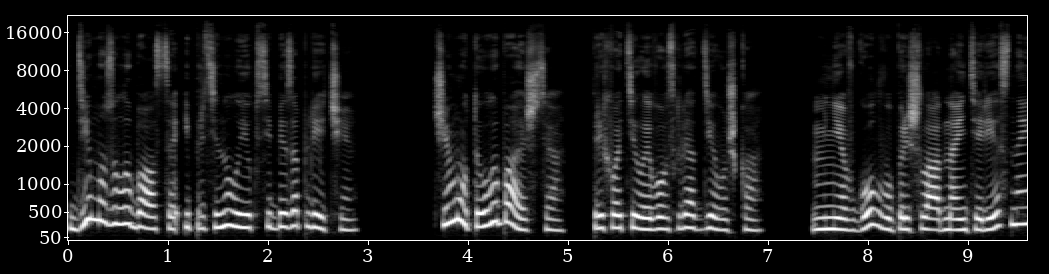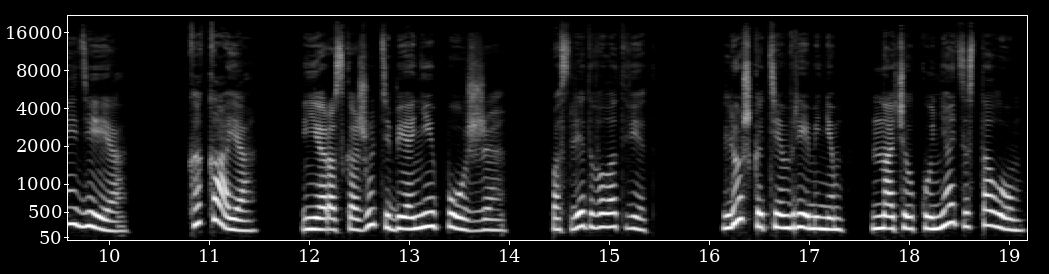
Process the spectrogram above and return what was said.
Дима улыбался и притянул ее к себе за плечи. «Чему ты улыбаешься?» – прихватила его взгляд девушка. Мне в голову пришла одна интересная идея. «Какая?» «Я расскажу тебе о ней позже», — последовал ответ. Лёшка тем временем начал кунять за столом.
